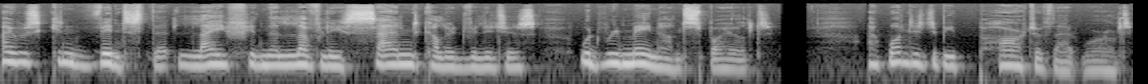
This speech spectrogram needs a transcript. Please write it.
I was convinced that life in the lovely sand coloured villages would remain unspoiled. I wanted to be part of that world,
